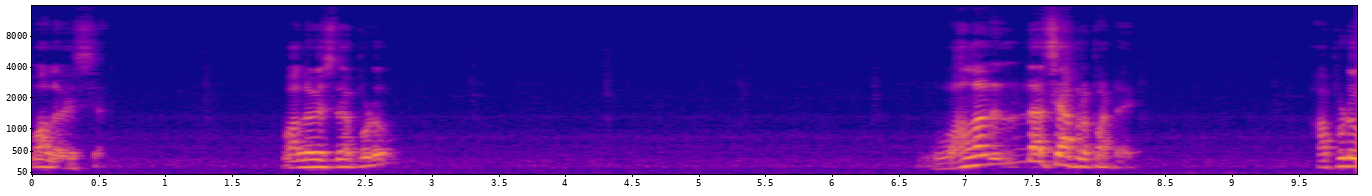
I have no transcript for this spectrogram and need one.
వల వేశారు. వల వేసినప్పుడు వల నిండా చేపలు పడ్డాయి. అప్పుడు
